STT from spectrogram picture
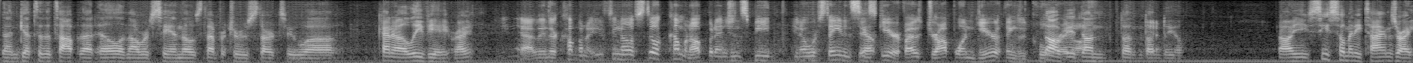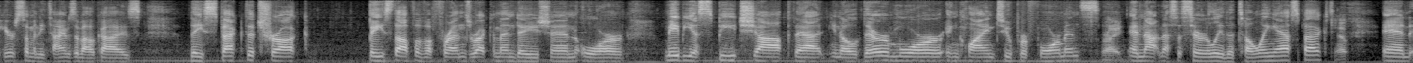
Then get to the top of that hill, and now we're seeing those temperatures start to uh, kind of alleviate, right? Yeah, I mean they're coming, you know, still coming up, but engine speed, you know, we're staying in sixth Yep. gear. If I was drop one gear, things would cool no, right done, done, done deal. Now you see so many times, or I hear so many times about guys, they spec the truck based off of a friend's recommendation or maybe a speed shop that you know they're more inclined to performance Right. and not necessarily the towing aspect. Yep. And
